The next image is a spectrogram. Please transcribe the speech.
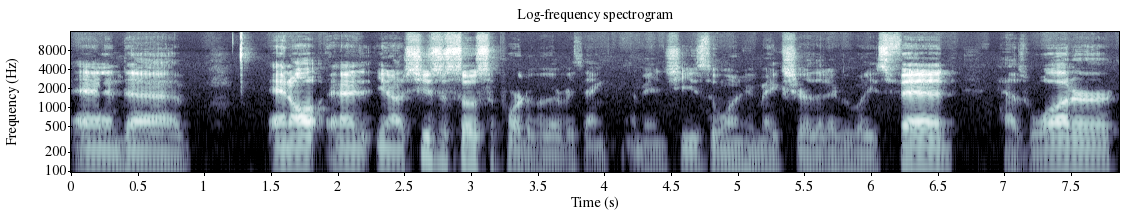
and uh, and all and you know, she's just so supportive of everything. I mean, she's the one who makes sure that everybody's fed, has water,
